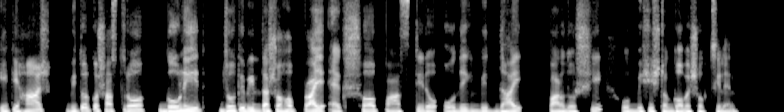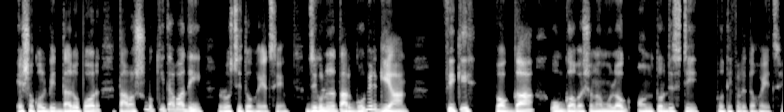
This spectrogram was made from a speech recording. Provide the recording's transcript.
ইতিহাস, বিতর্কশাস্ত্র, গণিত, জ্যোতির্বিদ্যা সহ প্রায় একশো পাঁচটিরও অধিক বিদ্যায় পারদর্শী ও বিশিষ্ট গবেষক ছিলেন। এ সকল বিদ্যার উপর তার অসংখ্য কিতাবাদি রচিত হয়েছে, যেগুলোতে তার গভীর জ্ঞান, ফিকিহ, প্রজ্ঞা ও গবেষণামূলক অন্তর্দৃষ্টি প্রতিফলিত হয়েছে।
